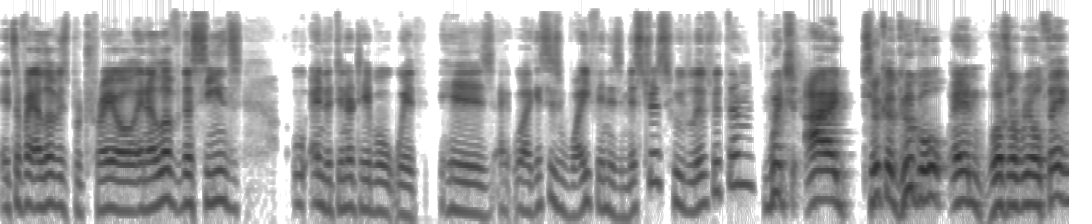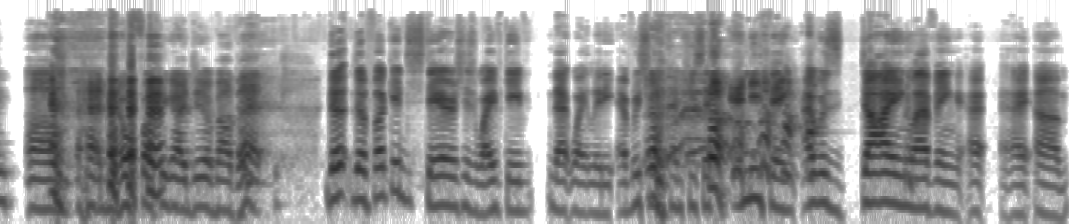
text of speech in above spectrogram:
it's so funny. I love his portrayal, and I love the scenes and the dinner table with his well, I guess his wife and his mistress who lives with them. Which I took a Google and was a real thing. Um, had no fucking idea about that. The the fucking stares his wife gave that white lady every single time she said anything. I was dying laughing. I, I um,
